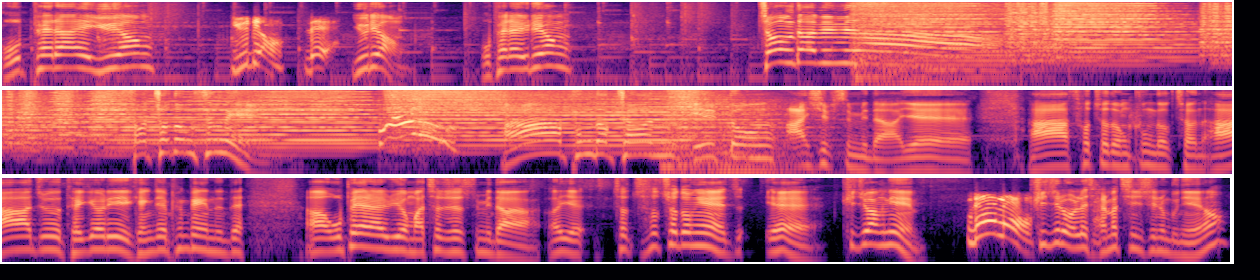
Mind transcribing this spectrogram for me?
오페라의 유형 유령. 네. 유령. 오페라 유령 정답입니다. 서초동 승리. 아, 풍덕천 일동 아쉽습니다. 예. 아, 서초동 풍덕천 아주 대결이 굉장히 팽팽했는데 아, 오페라 유령 맞춰 주셨습니다. 아, 예. 서, 서초동의 예. 퀴즈왕님 네네. 퀴즈를 원래 잘 맞히시는 분이에요?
